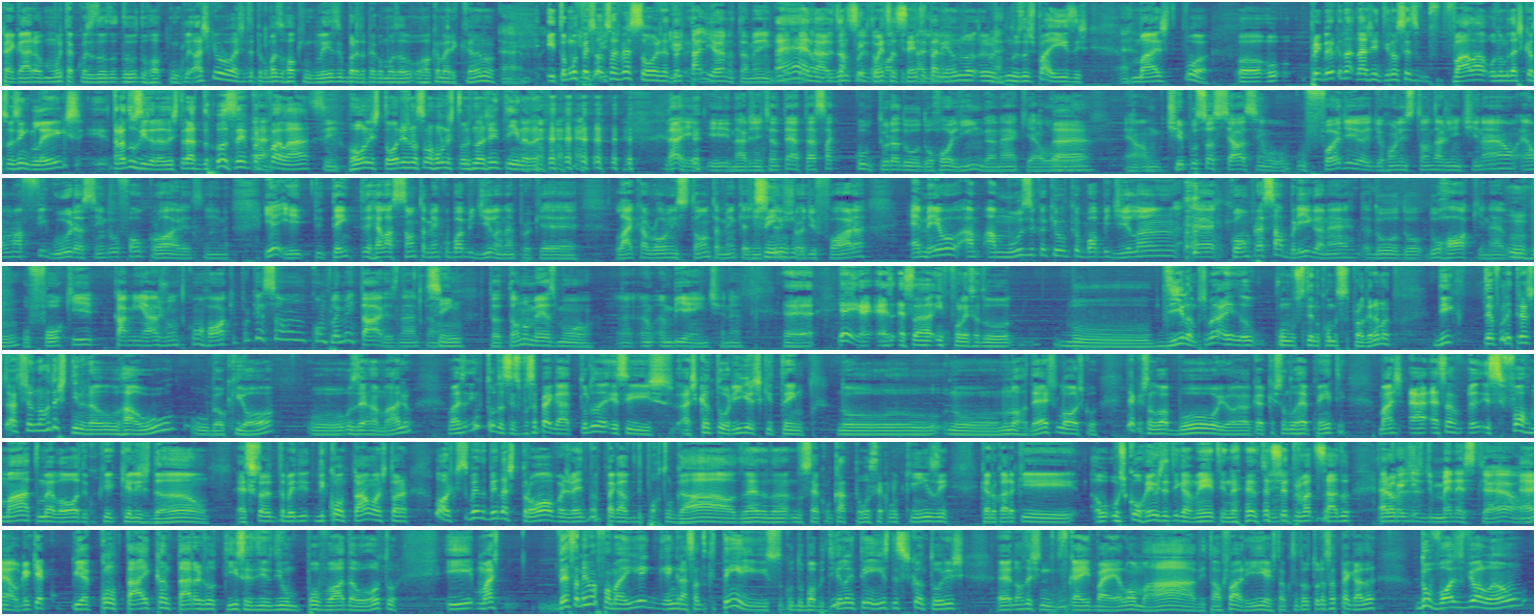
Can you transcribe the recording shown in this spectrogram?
pegaram muita coisa do, do, do rock inglês. Acho que a gente pegou mais o rock inglês e o Brasil pegou mais o rock americano. É. E todo mundo fez suas versões, né? E o italiano também. É, nos anos coisa do 50, rock 60, italiano, no- É. nos dois países. Mas, pô, o, o- primeiro que na, na Argentina você fala o nome das canções em inglês traduzido, né? Eles traduzem pra É, falar. sim. Rolling Stones não são Rolling Stones na Argentina, né? É, e, e na Argentina tem até essa cultura do, do rolinga, né? Que é o. É. É. um tipo social, assim, o, o fã de, de Rolling Stones na Argentina é, é uma figura, assim, do folclore, assim, né? E, e tem relação também com o Bob Dylan, né? Porque Like a Rolling Stone também, que a gente Sim. deixou de fora, é meio a, a música que o, que o Bob Dylan é, compra essa briga, né? Do, do, do rock, né? Uhum. O folk caminhar junto com o rock, porque são complementares, né? Então, Sim. Estão no mesmo am- ambiente, né? É, e aí, é- é- essa influência do, do Dylan, eu, como citei no começo do programa, de, eu falei três artistas nordestinos, né? O Raul, o Belchior, o, o Zé Ramalho, mas em tudo assim, se você pegar todas esses as cantorias que tem no, no, no Nordeste, lógico, tem a questão do aboio, a questão do repente, mas a- essa, esse formato melódico que, que eles dão, essa história também de, de contar uma história. Lógico, isso vem, vem das trovas, vem vai pegar de Portugal, né? No, no século XIV, século XV, que era o cara que. Os Correios antigamente, né? De ser privatizado. Era alguém que. de Menestrel. É, né? alguém que ia, ia contar e cantar as notícias de, de um povoado ao outro. E, mas dessa mesma forma aí é, é engraçado que tem isso do Bob Dylan e tem isso desses cantores é, nordestinos. Aí vai Elomar, Vital Farias, tal, que tem toda essa pegada do voz e violão.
